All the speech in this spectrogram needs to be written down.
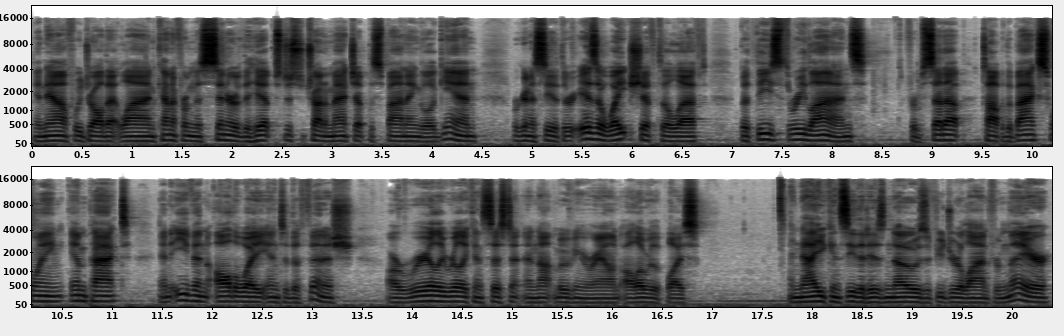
And now if we draw that line kind of from the center of the hips just to try to match up the spine angle again, we're going to see that there is a weight shift to the left, but these three lines from setup, top of the backswing, impact, and even all the way into the finish are really, really consistent and not moving around all over the place. And now you can see that his nose, if you drew a line from there,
